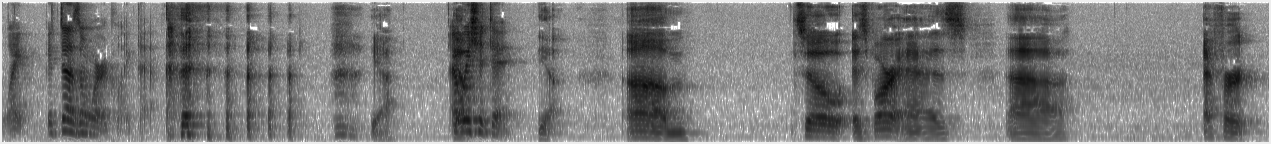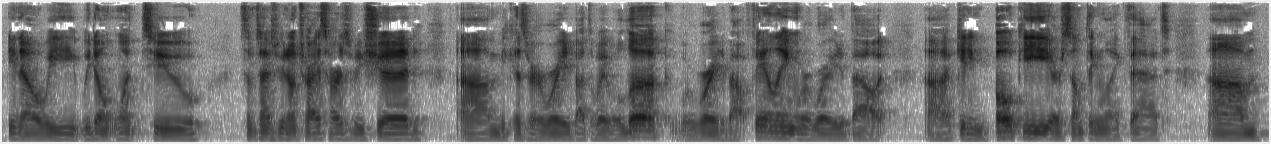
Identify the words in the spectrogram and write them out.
Like, it doesn't work like that. yeah. I Yep. wish it did. Yeah. Um, so as far as uh, effort, you know, we we don't want to. Sometimes we don't try as hard as we should um, because we're worried about the way we'll look. We're worried about failing. We're worried about uh, getting bulky or something like that. Um,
